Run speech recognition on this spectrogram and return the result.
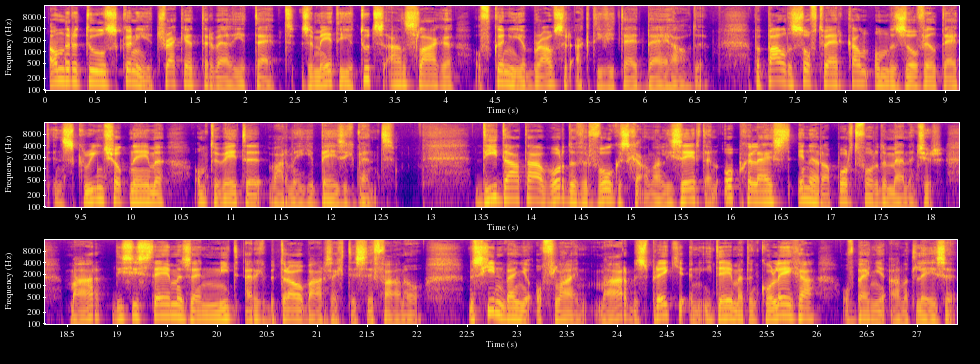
Andere tools kunnen je tracken terwijl je typt. Ze meten je toetsaanslagen of kunnen je browseractiviteit bijhouden. Bepaalde software kan om de zoveel tijd een screenshot nemen om te weten waarmee je bezig bent. Die data worden vervolgens geanalyseerd en opgelijst in een rapport voor de manager. Maar die systemen zijn niet erg betrouwbaar, zegt De Stefano. Misschien ben je offline, maar bespreek je een idee met een collega of ben je aan het lezen.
